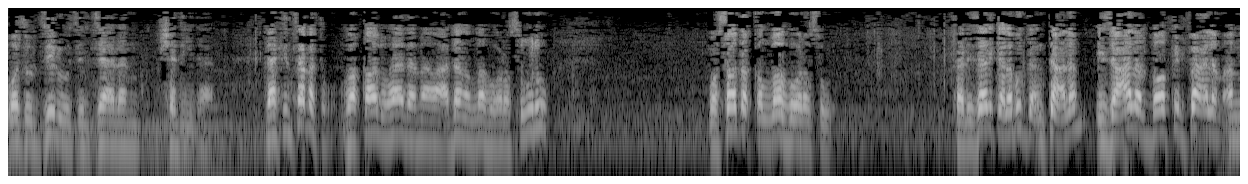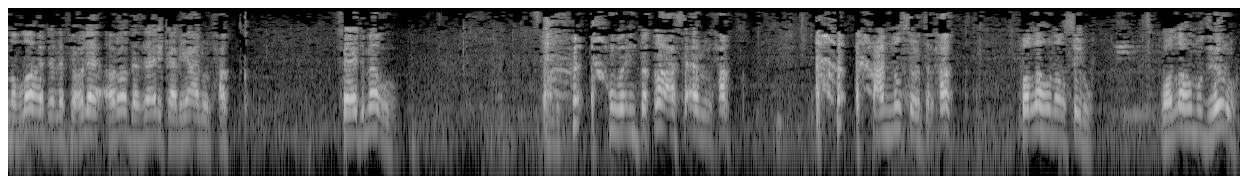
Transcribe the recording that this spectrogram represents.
وزلزلوا زلزالا شديدا. لكن ثبتوا وقالوا هذا ما وعدنا الله ورسوله وصدق الله ورسوله. فلذلك لابد أن تعلم إذا على الباطل فاعلم أن الله جل في علاه أراد ذلك ليعلو الحق. فيدمغه. وإن تقاعس أهل الحق عن نصرة الحق فالله ناصره والله مظهره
